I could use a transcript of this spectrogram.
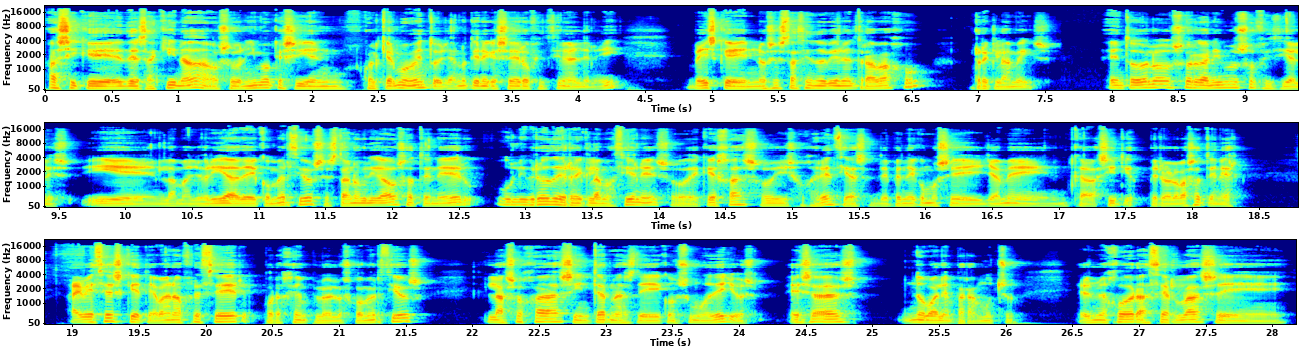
Así que desde aquí nada, os animo que si en cualquier momento, ya no tiene que ser oficina del DNI, veis que no se está haciendo bien el trabajo, reclaméis. En todos los organismos oficiales y en la mayoría de comercios están obligados a tener un libro de reclamaciones o de quejas o sugerencias, depende cómo se llame en cada sitio, pero lo vas a tener. Hay veces que te van a ofrecer, por ejemplo, en los comercios, las hojas internas de consumo de ellos. Esas no valen para mucho. Es mejor hacerlas eh,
